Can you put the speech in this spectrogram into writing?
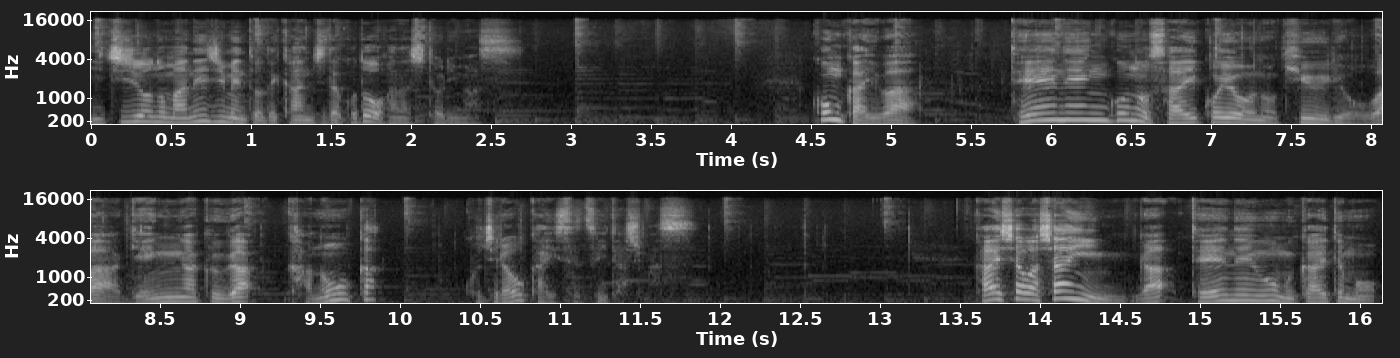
日常のマネジメントで感じたことをお話しております。今回は定年後の再雇用の給料は減額が可能かこちらを解説いたします。会社は社員が定年を迎えても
